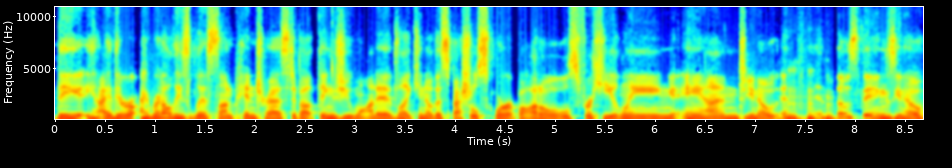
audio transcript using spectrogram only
They, you know, I, there, I read all these lists on Pinterest about things you wanted, like you know the special squirt bottles for healing, and you know, and, and those things, you know,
